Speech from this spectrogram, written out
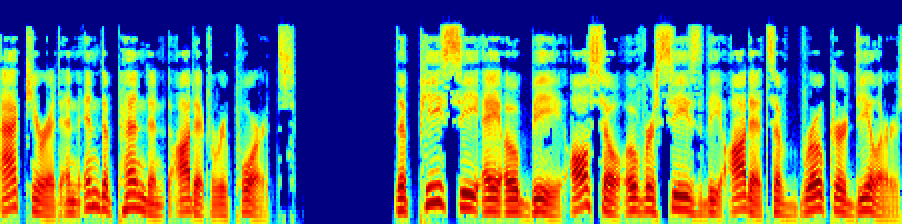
accurate and independent audit reports. The PCAOB also oversees the audits of broker-dealers,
